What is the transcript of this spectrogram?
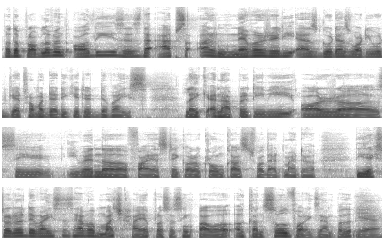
But the problem with all these is the apps are never really as good as what you would get from a dedicated device, like an Apple TV or uh, say even a Fire Stick or a Chromecast for that matter. These external devices have a much higher processing power. A console, for example, Yeah.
